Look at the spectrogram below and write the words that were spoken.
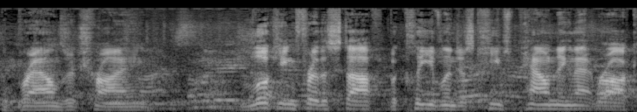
The Browns are trying, looking for the stop, but Cleveland just keeps pounding that rock.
